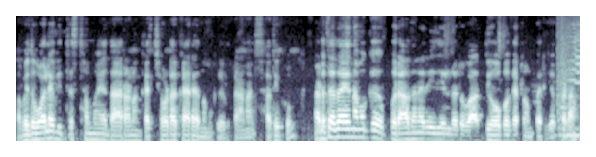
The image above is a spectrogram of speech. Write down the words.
അപ്പോൾ ഇതുപോലെ വ്യത്യസ്തമായ ധാരാളം കച്ചവടക്കാരെ നമുക്ക് കാണാൻ സാധിക്കും. അടുത്തതായി നമുക്ക് പുരാതന രീതിയിലുള്ള ഒരു വാദ്യോപകരണം പരിചയപ്പെടാം.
